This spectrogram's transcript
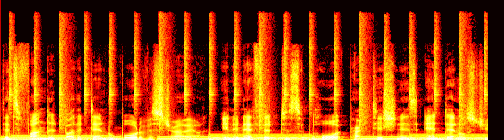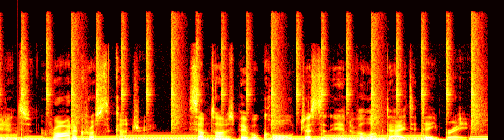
that's funded by the Dental Board of Australia in an effort to support practitioners and dental students right across the country. Sometimes people call just at the end of a long day to debrief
